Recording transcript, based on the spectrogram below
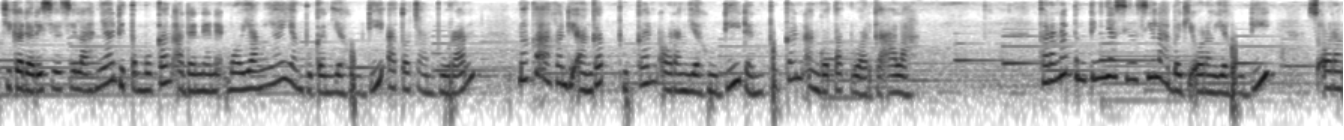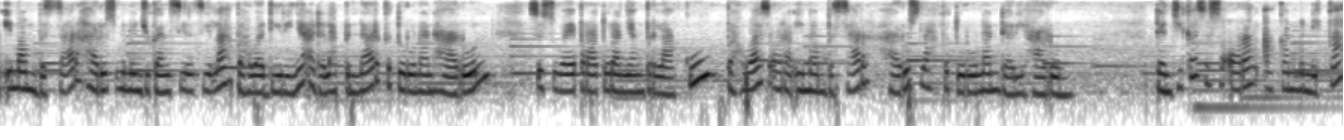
Jika dari silsilahnya ditemukan ada nenek moyangnya yang bukan Yahudi atau campuran, maka akan dianggap bukan orang Yahudi dan bukan anggota keluarga Allah. Karena pentingnya silsilah bagi orang Yahudi, seorang imam besar harus menunjukkan silsilah bahwa dirinya adalah benar keturunan Harun sesuai peraturan yang berlaku bahwa seorang imam besar haruslah keturunan dari Harun. Dan jika seseorang akan menikah,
